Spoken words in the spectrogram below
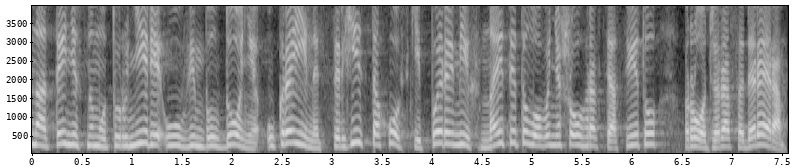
на тенісному турнірі у Вімблдоні. Українець Сергій Стаховський переміг найтитулованішого гравця світу Роджера Федерера.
